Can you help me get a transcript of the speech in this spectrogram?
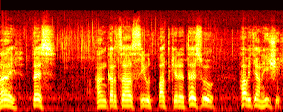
Նայր, տես, հանկարծահաս սիրուտ պատկերը տես ու հավիտյան հիշիր։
